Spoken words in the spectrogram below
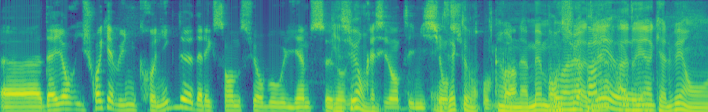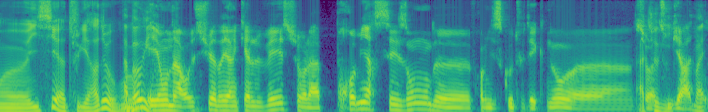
Euh, D'ailleurs, je crois qu'il y avait une chronique d'Alexandre sur Beau Williams Bien dans sûr. une précédente émission, Exactement. si On a même On reçu a parlé, Adrien, euh, Adrien Calvé en, euh, ici à Tsugi Radio. Ah bah oui. Et on a reçu Adrien Calvé sur la première saison de From Disco to Techno euh, sur la Tsugi, Radio. ouais.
